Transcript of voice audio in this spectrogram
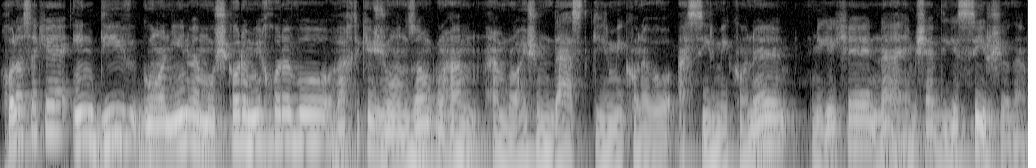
خلاصه که این دیو گوانین و موشکا رو می‌خوره و وقتی که جوانزانگ رو هم همراهشون دستگیر می‌کنه و اسیر می‌کنه میگه که نه امشب دیگه سیر شدم.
